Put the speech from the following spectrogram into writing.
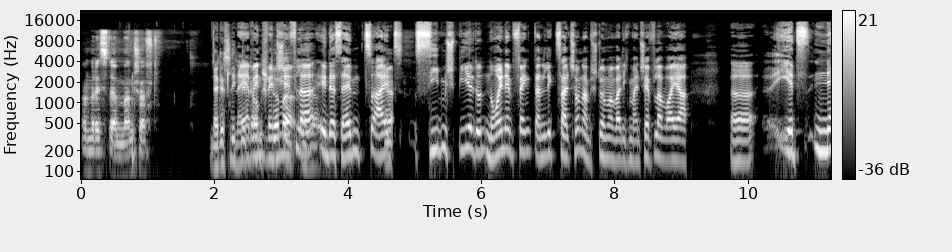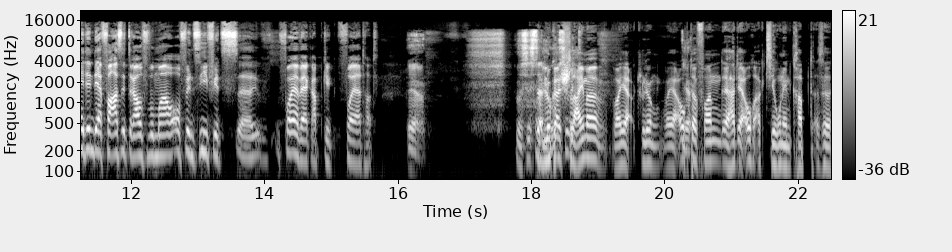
am Rest der Mannschaft? Ja, das liegt Naja, nicht wenn, am wenn Stürmer. Scheffler also, in derselben Zeit Ja. sieben spielt und neun empfängt, dann liegt's halt schon am Stürmer, weil ich mein, Scheffler war ja äh, jetzt nicht in der Phase drauf, wo man offensiv jetzt äh, Feuerwerk abgefeuert hat. Ja. Was ist da Und Lukas? Schleimer war ja, Entschuldigung, war ja auch Ja. davon, der hat ja auch Aktionen gehabt. Also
